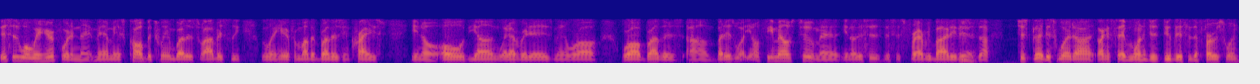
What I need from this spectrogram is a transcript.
This is what we're here for tonight, man. I mean, it's called Between Brothers, so obviously we want to hear from other brothers in Christ, you know, old, young, whatever it is, man. We're all we're all brothers. Um but it's what, you know, females too, man. You know, this is this is for everybody. This Yeah. is uh just good. This is what uh like I said, we want to just do this is the first one.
